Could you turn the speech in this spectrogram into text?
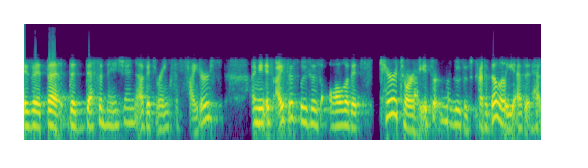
Is it the, the decimation of its ranks of fighters? I mean, if ISIS loses all of its territory, it certainly loses credibility as it has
